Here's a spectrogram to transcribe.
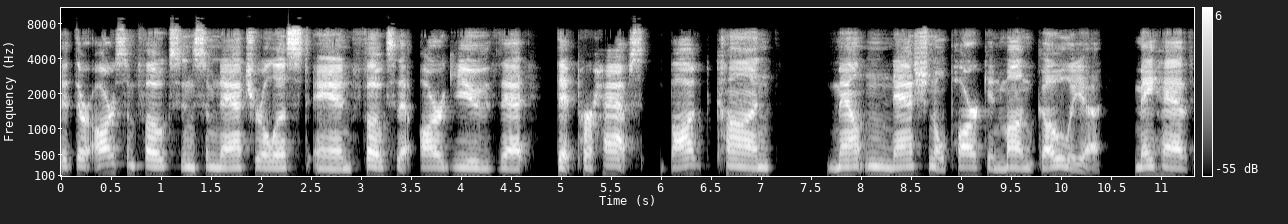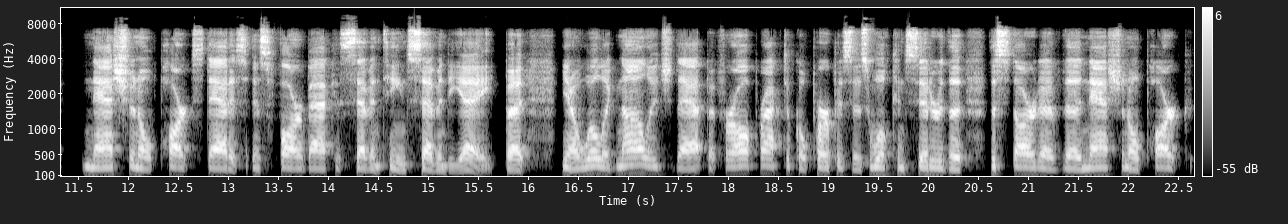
that there are some folks and some naturalists and folks that argue that that perhaps Bogd Khan Mountain National Park in Mongolia may have national park status as far back as 1778 but you know we'll acknowledge that but for all practical purposes we'll consider the the start of the national park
